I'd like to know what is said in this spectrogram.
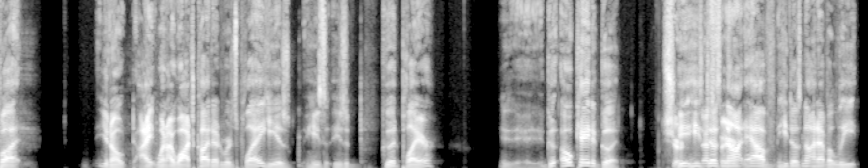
but you know, I when I watch Clyde Edwards play, he is he's he's a good player. Good, okay to good. Sure. He, he does fair. not have he does not have elite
